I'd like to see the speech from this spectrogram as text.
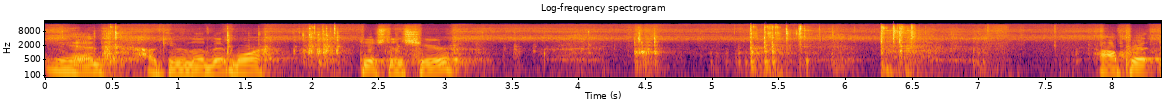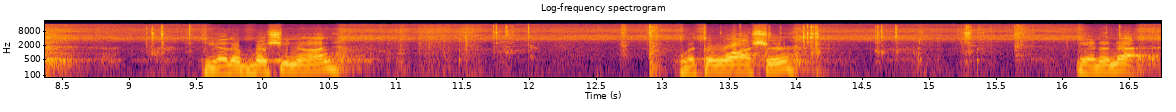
And I'll give it a little bit more distance here. I'll put the other bushing on with the washer and a nut.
